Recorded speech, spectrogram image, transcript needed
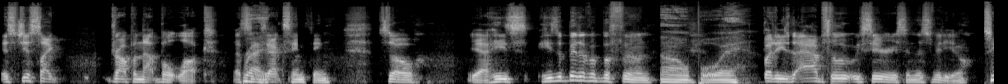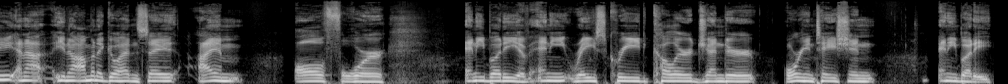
it's just like dropping that bolt lock. That's the exact same thing. So, yeah, he's he's a bit of a buffoon, Oh boy. but he's absolutely serious in this video. See, and I, you know, I'm going to go ahead and say I am all for anybody of any race, creed, color, gender, orientation, anybody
